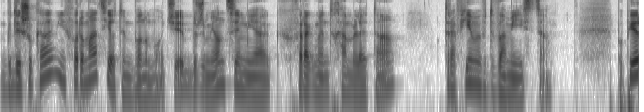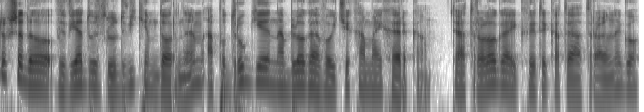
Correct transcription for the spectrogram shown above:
Gdy szukałem informacji o tym bonmocie, brzmiącym jak fragment Hamleta, trafiłem w dwa miejsca. Po pierwsze do wywiadu z Ludwikiem Dornem, a po drugie na bloga Wojciecha Majcherka, teatrologa i krytyka teatralnego,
